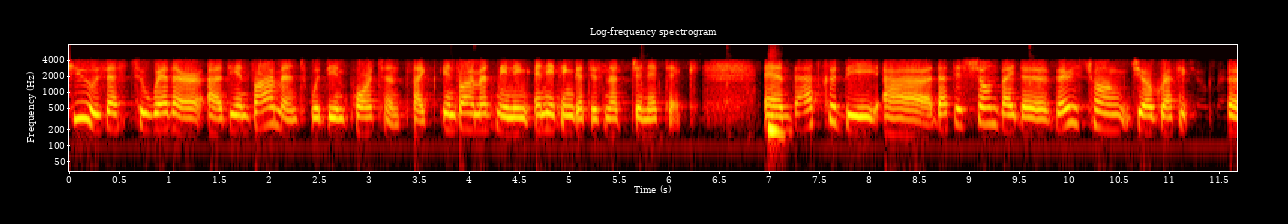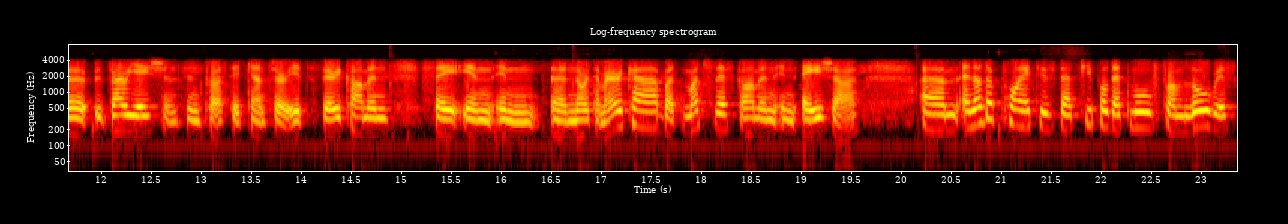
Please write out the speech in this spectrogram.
cues as to whether uh, the environment would be important. Like environment meaning anything that is not genetic. And that could be, uh, that is shown by the very strong geographic uh, variations in prostate cancer. It's very common, say, in, in uh, North America, but much less common in Asia. Um, another point is that people that move from low risk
